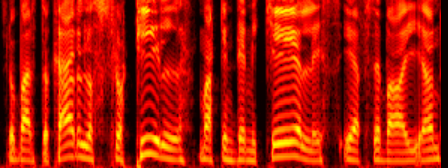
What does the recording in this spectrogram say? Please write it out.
Roberto Carlos slår till Martin Demichelis i FC Bayern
